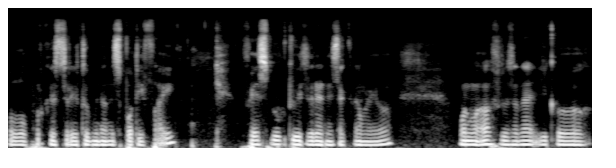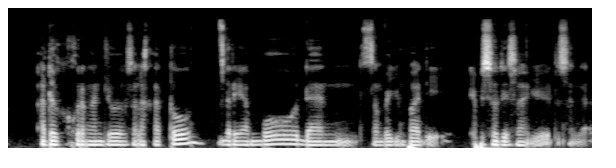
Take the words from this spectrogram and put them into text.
follow podcast Cerita Minang di Spotify, Facebook, Twitter, dan Instagram ya. Mohon maaf Nusana jika ada kekurangan Jo salah kata dari Ambo dan sampai jumpa di episode selanjutnya.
